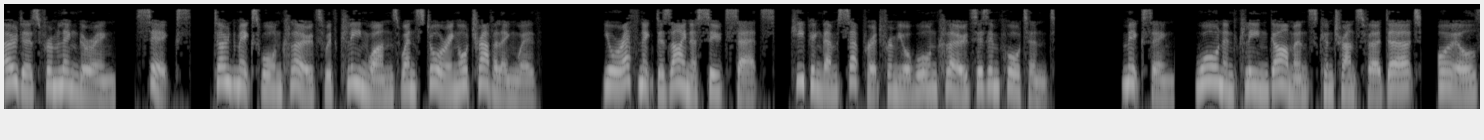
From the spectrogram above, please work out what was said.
odors from lingering. 6. Don't mix worn clothes with clean ones when storing or traveling with your ethnic designer suit sets. Keeping them separate from your worn clothes is important. Mixing worn and clean garments can transfer dirt, oils,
